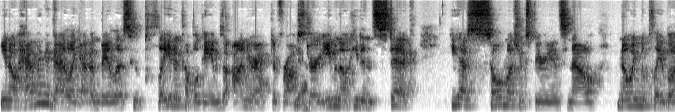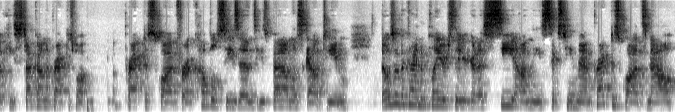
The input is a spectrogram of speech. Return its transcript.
You know, having a guy like Evan Baylis who played a couple games on your active roster, yeah. even though he didn't stick, he has so much experience now, knowing the playbook. He's stuck on the practice practice squad for a couple seasons. He's been on the scout team. Those are the kind of players that you're going to see on these 16 man practice squads now,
